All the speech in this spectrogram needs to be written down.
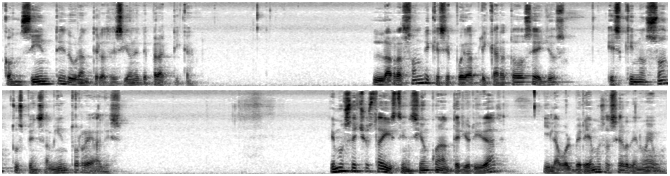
consciente durante las sesiones de práctica. La razón de que se pueda aplicar a todos ellos es que no son tus pensamientos reales. Hemos hecho esta distinción con anterioridad y la volveremos a hacer de nuevo.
